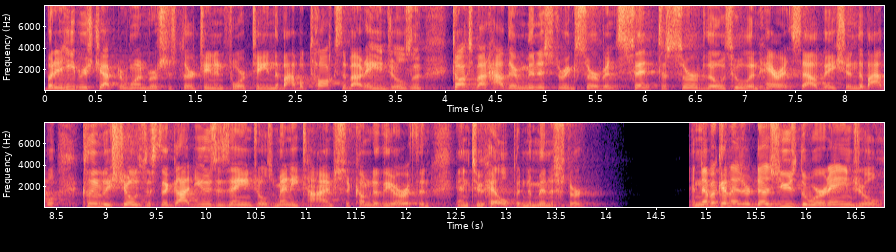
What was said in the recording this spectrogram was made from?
But in Hebrews chapter 1, verses 13 and 14, the Bible talks about angels and talks about how they're ministering servants sent to serve those who will inherit salvation. The Bible clearly shows us that God uses angels many times to come to the earth and, and to help and to minister. And Nebuchadnezzar does use the word angel,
